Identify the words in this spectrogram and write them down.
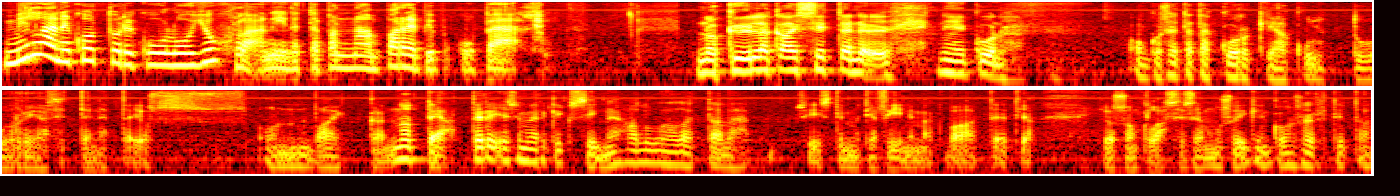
Millainen kulttuuri kuuluu juhlaan niin, että pannaan parempi puku päälle? No kyllä kai sitten, eh, niin kuin, onko se tätä kulttuuria sitten, että jos on vaikka, no teatteri esimerkiksi, sinne haluaa laittaa vähän siistimmät ja fiinimmät vaatteet. Ja jos on klassisen musiikin konsertti tai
